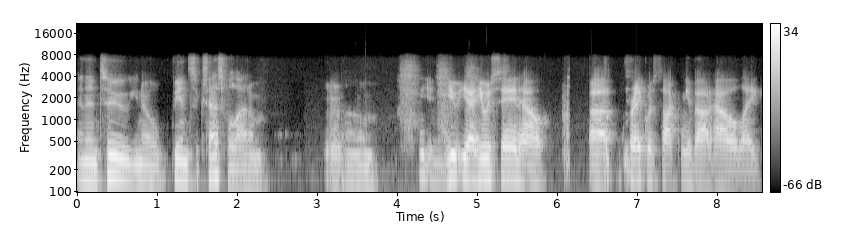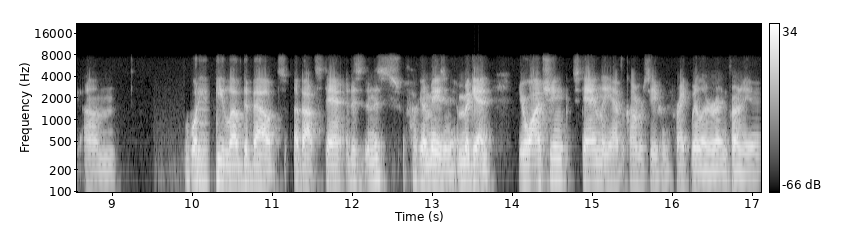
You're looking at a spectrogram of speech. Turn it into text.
and then two, you know, being successful at them. Um, he, he- yeah, he was saying how uh, Frank was talking about how like um, what he loved about about Stan. This and this is fucking amazing. I mean, again, you're watching Stan Lee have a conversation with Frank Miller right in front of you,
